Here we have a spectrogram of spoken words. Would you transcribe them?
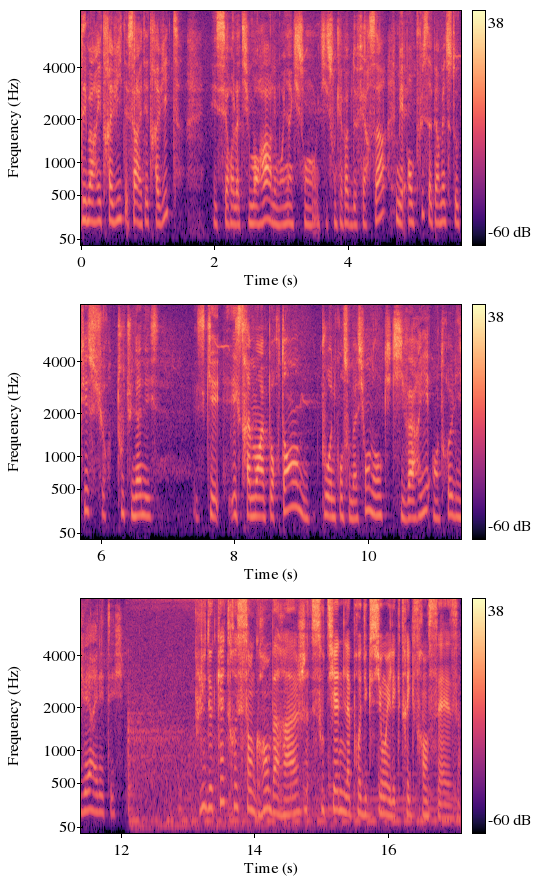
démarrer très vite et s'arrêter très vite. Et c'est relativement rare les moyens qui sont, qui sont capables de faire ça. Mais en plus, ça permet de stocker sur toute une année. Ce qui est extrêmement important pour une consommation donc, qui varie entre l'hiver et l'été plus de 400 grands barrages soutiennent la production électrique française.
